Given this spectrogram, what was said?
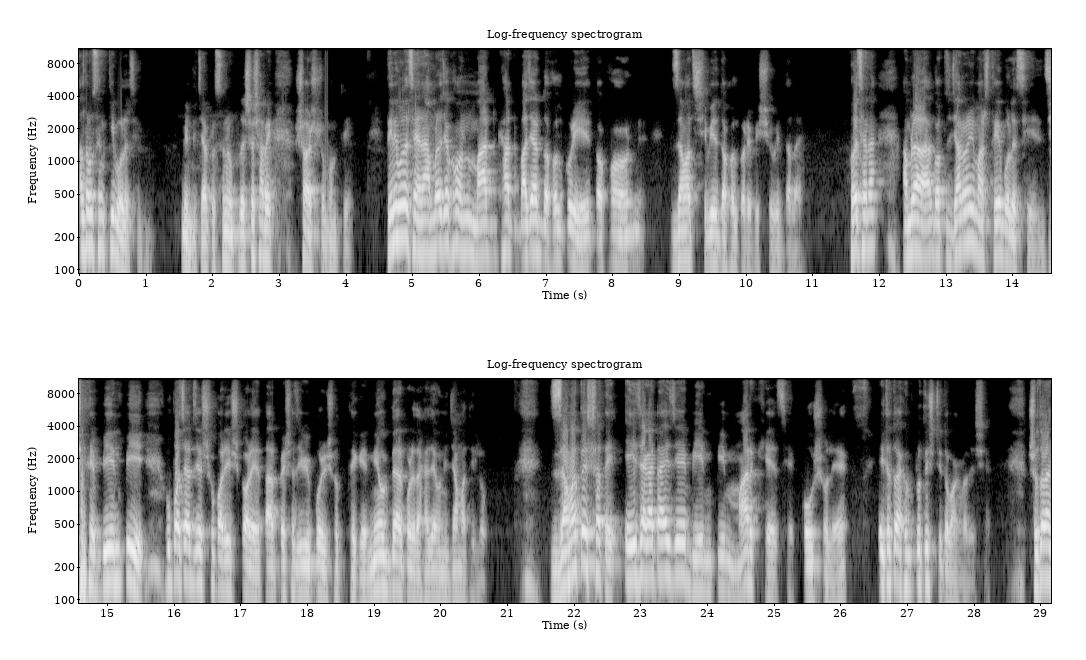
আলতাফ হোসেন কি বলেছেন? বিএনপি চেয়ারপারসনের উপদেষ্টা সাবেক স্বরাষ্ট্রমন্ত্রী। তিনি বলেছেন, আমরা যখন মাঠঘাট বাজার দখল করি, তখন জামাত শিবির দখল করে বিশ্ববিদ্যালয়। হয়েছে না? আমরা গত জানুয়ারি মাস থেকে বলেছি যে বিএনপি উপাচার্যের সুপারিশ করে তার পেশাজীবী পরিষদ থেকে নিয়োগ দেওয়ার পরে দেখা যায় উনি জামাতি লোক। জামাতের সাথে এই জায়গাটায় যে বিএনপি মার খেয়েছে কৌশলে, এটা তো এখন প্রতিষ্ঠিত বাংলাদেশে। সুতরাং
